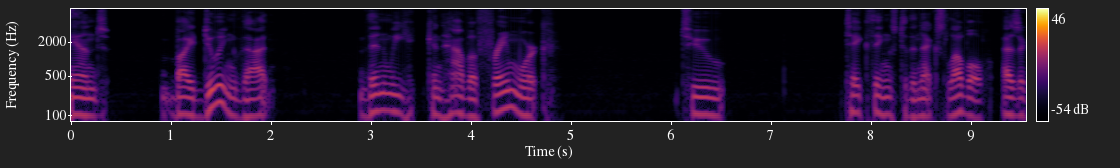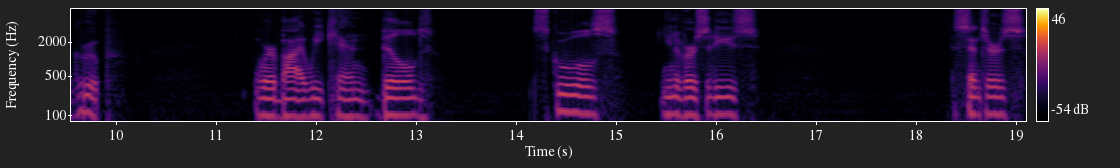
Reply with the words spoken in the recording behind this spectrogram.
And by doing that, then we can have a framework to take things to the next level as a group, whereby we can build schools, universities, centers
